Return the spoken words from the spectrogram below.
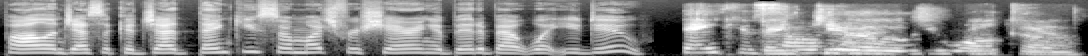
Paul and Jessica Judd, thank you so much for sharing a bit about what you do. Thank you Thank so you. much. You're Thank you. welcome.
